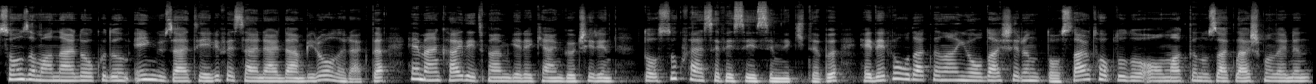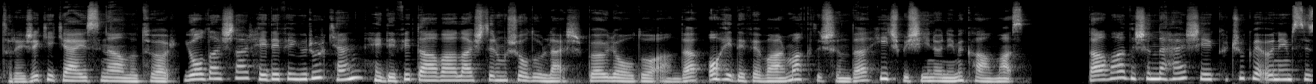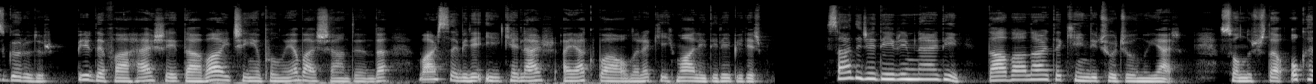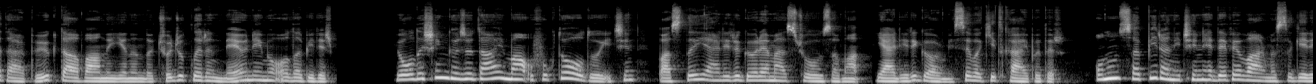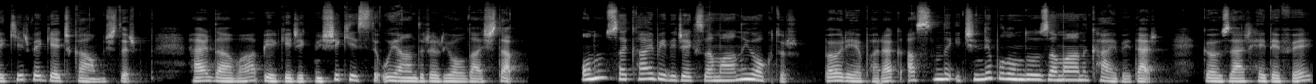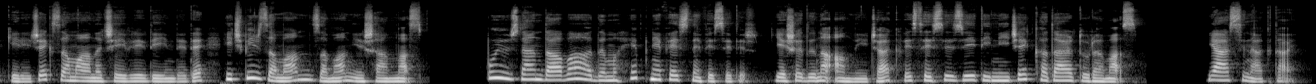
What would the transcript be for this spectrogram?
Son zamanlarda okuduğum en güzel telif eserlerden biri olarak da hemen kaydetmem gereken Göçer'in Dostluk Felsefesi isimli kitabı, hedefe odaklanan yoldaşların dostlar topluluğu olmaktan uzaklaşmalarının trajik hikayesini anlatıyor. Yoldaşlar hedefe yürürken hedefi davalaştırmış olurlar. Böyle olduğu anda o hedefe varmak dışında hiçbir şeyin önemi kalmaz. Dava dışında her şey küçük ve önemsiz görülür bir defa her şey dava için yapılmaya başlandığında varsa bile ilkeler ayak bağı olarak ihmal edilebilir. Sadece devrimler değil, davalar da kendi çocuğunu yer. Sonuçta o kadar büyük davanın yanında çocukların ne önemi olabilir? Yoldaşın gözü daima ufukta olduğu için bastığı yerleri göremez çoğu zaman. Yerleri görmesi vakit kaybıdır. Onunsa bir an için hedefe varması gerekir ve geç kalmıştır. Her dava bir gecikmişlik hissi uyandırır yoldaşta. Onunsa kaybedecek zamanı yoktur. Böyle yaparak aslında içinde bulunduğu zamanı kaybeder. Gözler hedefe, gelecek zamana çevrildiğinde de hiçbir zaman zaman yaşanmaz. Bu yüzden dava adamı hep nefes nefesedir. Yaşadığını anlayacak ve sessizliği dinleyecek kadar duramaz. Yasin Aktay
